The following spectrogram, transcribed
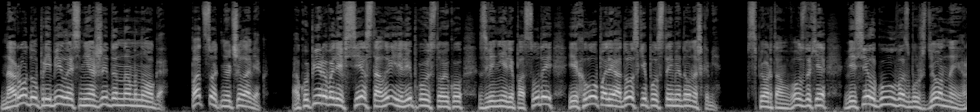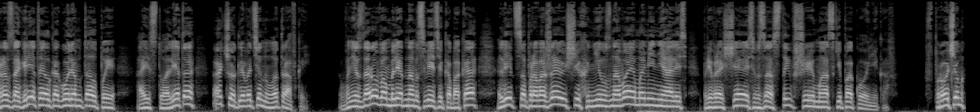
Народу прибилось неожиданно много, под сотню человек. Оккупировали все столы и липкую стойку, звенели посудой и хлопали о доски пустыми донышками. В спертом воздухе висел гул возбужденной, разогретой алкоголем толпы, а из туалета отчетливо тянуло травкой. В нездоровом бледном свете кабака лица провожающих неузнаваемо менялись, превращаясь в застывшие маски покойников. Впрочем,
